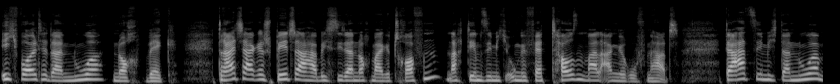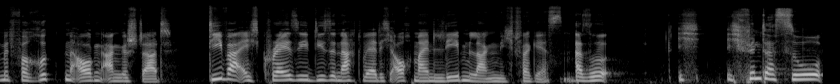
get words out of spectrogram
Ich wollte dann nur noch weg. Drei Tage später habe ich sie dann nochmal getroffen, nachdem sie mich ungefähr tausendmal angerufen hat. Da hat sie mich dann nur mit verrückten Augen angestarrt. die war echt crazy. Diese Nacht werde ich auch mein Leben lang nicht vergessen. Also ich, ich finde das so,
